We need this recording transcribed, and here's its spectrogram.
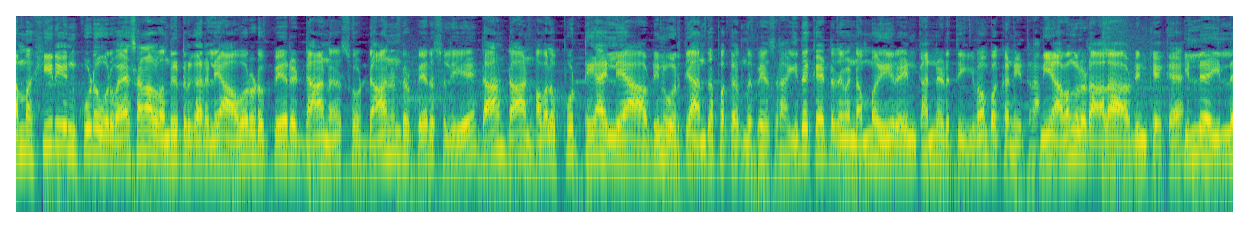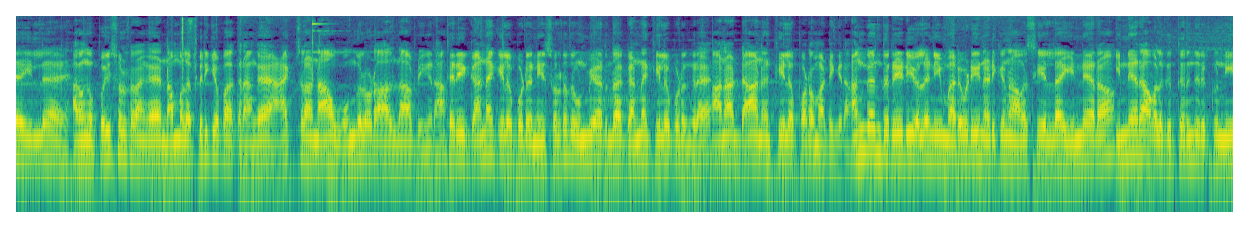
நம்ம ஹீரோயின் கூட ஒரு வயசானால் வந்துட்டு இருக்காரு இல்லையா? அவரோட பேரு டான். சோ டான்ன்ற பேரை சொல்லியே டான் டான் அவளை போட்டியா இல்லையா? அப்படின்னு ஒருத்தி அந்த பக்கம் இருந்து பேசுறா. இதை கேட்டதுமே நம்ம ஹீரோயின் கண் எடுத்து இவன் பக்கம் நீட்டுறா நீ அவங்களோட ஆளா அப்படின்னு கேட்க இல்ல இல்ல இல்ல. அவங்க பொய் சொல்றாங்க நம்மள பிரிக்க பாக்குறாங்க. ஆக்சுவலா நான் உங்களோட ஆள் தான் அப்படிங்கிறான். சரி கண்ணை கீழே போடு. நீ சொல்றது உண்மையா இருந்தா கண்ணை கீழே போடுங்கிற. ஆனா டானு கீழே போட மாட்டேங்கிறான். அங்க அந்த ரேடியோல நீ மறுபடியும் நடிக்கணும் அவசியம் இல்ல. இந்நேரம் இந்நேரம் அவளுக்கு தெரிஞ்சிருக்கும் நீ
